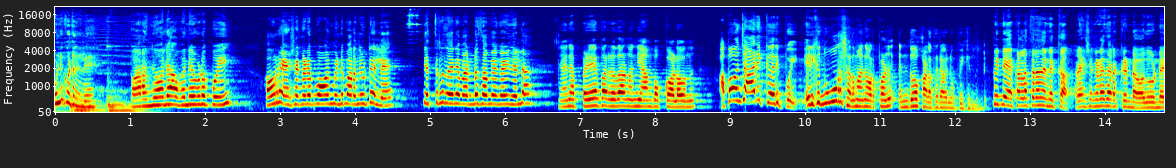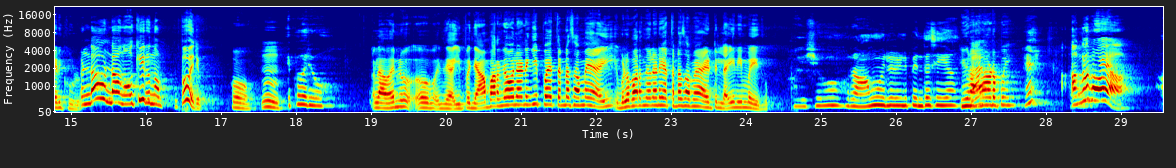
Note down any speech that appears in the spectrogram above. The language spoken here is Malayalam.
ഉണ്ണിക്കുട്ടനല്ലേ? പറഞ്ഞ പോലെ അവനെവിടെ പോയി? അവർ റേഷൻ കടയിൽ പോകാൻ വേണ്ടി പറഞ്ഞു വിട്ടല്ലേ? എത്ര നേരം വരേണ്ട സമയം കഴിഞ്ഞല്ല? ഞാൻ അപ്പോഴേ പറഞ്ഞതാണോ ഞാൻ പൊക്കോളോന്ന് അപ്പൊ അവൻ ചാടി കയറിപ്പോയി എനിക്ക് നൂറ് ശതമാനം ഉറപ്പാണ് എന്തോ കളത്തിൽ അവൻ ഒപ്പിക്കുന്നുണ്ട്. പിന്നെ കള്ളത്തര നിനക്ക? റേഷൻ കട തിരക്കുണ്ടാവും അതുകൊണ്ടായിരിക്കുള്ളൂ. ഉണ്ടാവും ഉണ്ടാവും. നോക്കിയിരുന്നു. ഇപ്പൊ വരും. ഓ. ഉം. ഇപ്പൊ വരുമോ അല്ല അവന് ഇപ്പൊ ഞാൻ പറഞ്ഞ പോലെ ആണെങ്കിൽ ഇപ്പൊ എത്തേണ്ട സമയമായി. ഇവൾ പറഞ്ഞ പോലെ ആണെങ്കിൽ എത്തേണ്ട സമയമായിട്ടില്ല. ഇനിയും വൈകും. അയ്യോ റാമു ഇല്ലല്ലോ ഇനിയിപ്പോ എന്താ ചെയ്യാ? അവിടെ പോയി. അങ്ങൾ പോയാ?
